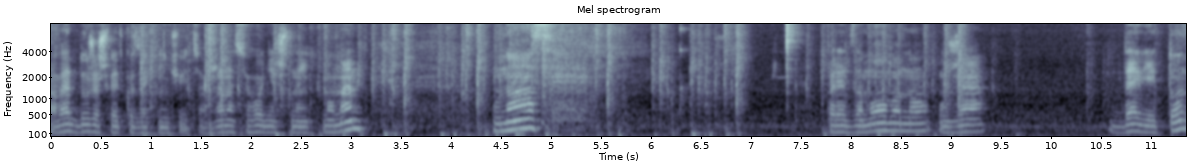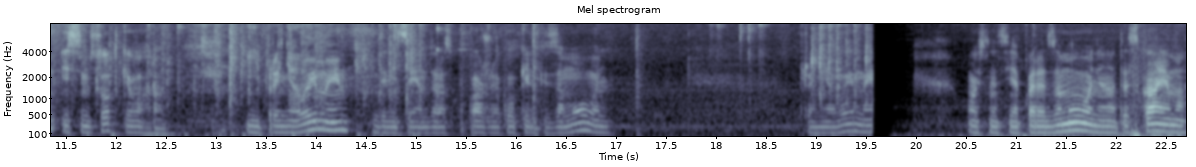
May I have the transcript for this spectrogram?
але дуже швидко закінчується. Вже на сьогоднішній момент у нас передзамовлено вже 9 тонн і 700 кг. І прийняли ми, дивіться, я вам зараз покажу, яку кількість замовлень. Прийняли ми. Ось у нас є передзамовлення, натискаємо.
